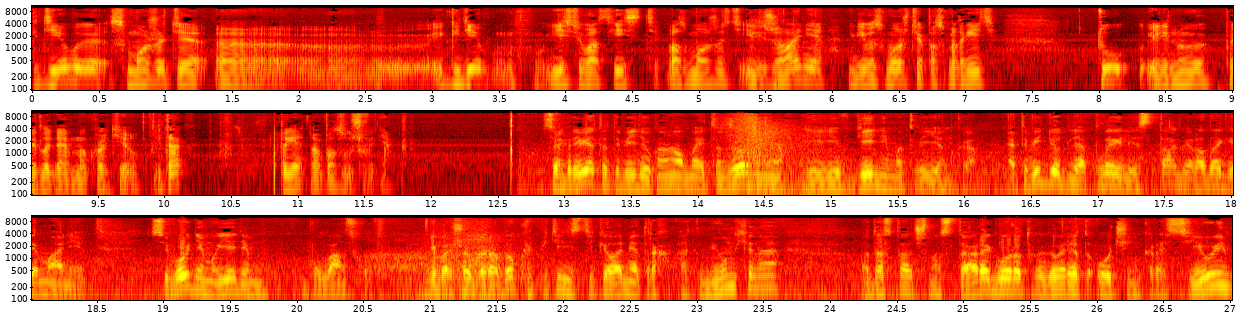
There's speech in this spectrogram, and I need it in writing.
где вы сможете, э, где, если у вас есть возможность или желание, где вы сможете посмотреть ту или иную предлагаемую квартиру. Итак, приятного прослушивания. Всем привет, это видеоканал Made in Germany и Евгений Матвиенко. Это видео для плейлиста «Города Германии». Сегодня мы едем в Лансхут. Небольшой городок в 50 километрах от Мюнхена. Достаточно старый город, как говорят, очень красивый.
